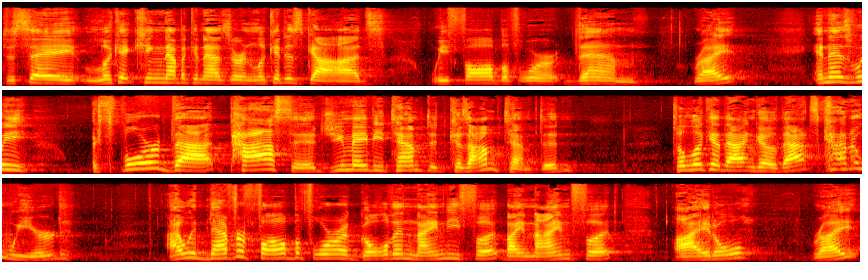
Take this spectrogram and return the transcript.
To say, look at King Nebuchadnezzar and look at his gods, we fall before them, right? And as we explored that passage, you may be tempted, because I'm tempted, to look at that and go, that's kind of weird. I would never fall before a golden 90 foot by 9 foot idol, right?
